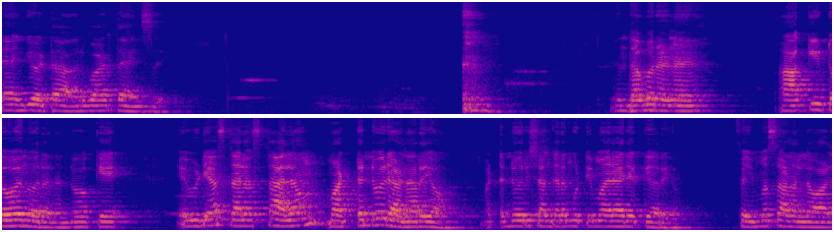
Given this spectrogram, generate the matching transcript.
താങ്ക് യു ഏട്ടാ. ഒരുപാട് താങ്ക്സ് എന്താ പറയണേ? ആക്കിട്ടോ എന്ന് പറയുന്നുണ്ട്. ഓക്കെ എവിടെയാ സ്ഥലം? സ്ഥലം മട്ടന്നൂരാണ്. അറിയോ? മട്ടന്നൂർ ശങ്കരൻകുട്ടിമാരാരെയൊക്കെ അറിയോ? ഫേമസ് ആണല്ലോ ആൾ.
